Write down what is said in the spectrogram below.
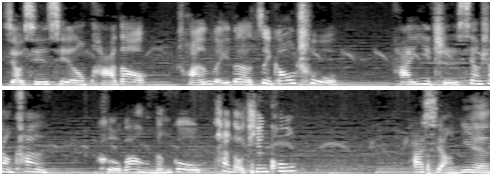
小星星爬到船桅的最高处，它一直向上看，渴望能够看到天空。它想念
